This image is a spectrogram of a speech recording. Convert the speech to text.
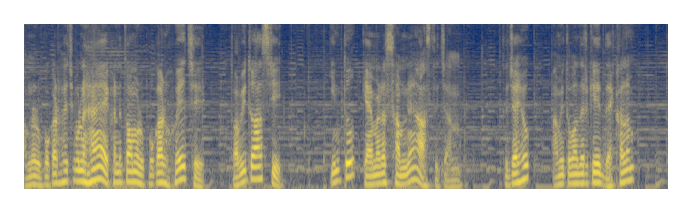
আপনার উপকার হয়েছে? বলে হ্যাঁ এখানে তো আমার উপকার হয়েছে, তবেই তো আসছি। কিন্তু ক্যামেরার সামনে আসতে চান তো যাই হোক, আমি তোমাদেরকে দেখালাম। তো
